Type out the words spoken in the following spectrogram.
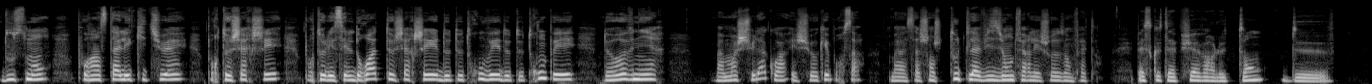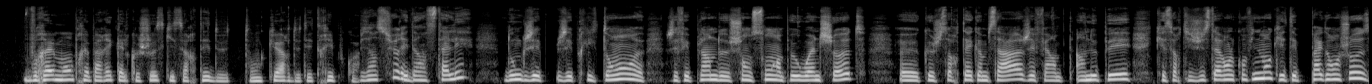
doucement, pour installer qui tu es, pour te chercher, pour te laisser le droit de te chercher, de te trouver, de te tromper, de revenir, bah moi je suis là quoi, et je suis ok pour ça. Bah ça change toute la vision de faire les choses en fait. Parce que tu as pu avoir le temps de vraiment préparer quelque chose qui sortait de ton cœur, de tes tripes, quoi. Bien sûr, et d'installer. Donc j'ai pris le temps, euh, j'ai fait plein de chansons un peu one shot euh, que je sortais comme ça. J'ai fait un, EP qui est sorti juste avant le confinement, qui était pas grand chose,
